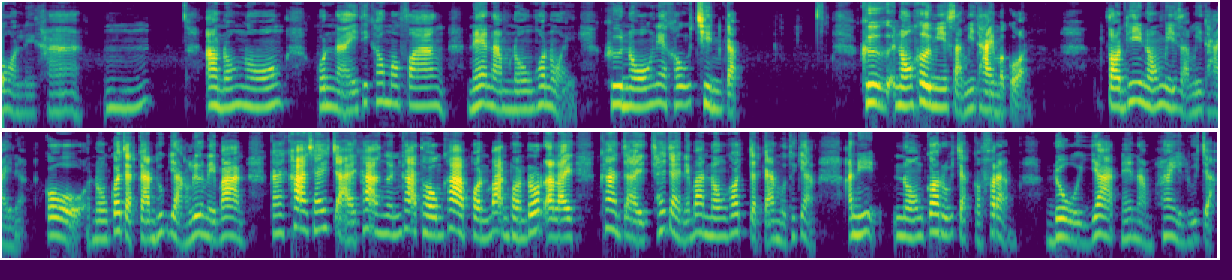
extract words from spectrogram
ก่อนเลยค่ะ อือ อ้าวน้องๆ คนไหนที่เข้ามาฟัง แนะนำน้องเขาหน่อย คือน้องเนี่ยเขาชินกับ คือน้องเคยมีสามีไทยมาก่อนตอนที่น้องมีสามีไทยเนี่ยก็น้องก็จัดการทุกอย่างเรื่องในบ้านการค่าใช้จ่ายค่าเงินค่าทองค่าผ่อนบ้านผ่อนรถอะไร ค่าจ่ายใช้จ่ายในบ้านน้องเขาจัดการหมดทุกอย่าง อันนี้น้องก็รู้จักกับฝรั่ง โดยญาติแนะนำให้รู้จัก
